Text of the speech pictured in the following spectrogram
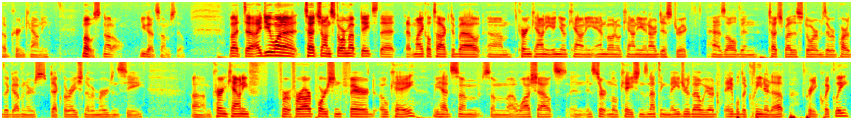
of Kern County. Most, not all. You got some still. But uh, I do want to touch on storm updates that, that Michael talked about. Um, Kern County, Inyo County, and Mono County in our district has all been touched by the storms. They were part of the governor's declaration of emergency. Um, Kern County, for, for our portion, fared okay. We had some some uh, washouts in, in certain locations. Nothing major though. We were able to clean it up pretty quickly.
